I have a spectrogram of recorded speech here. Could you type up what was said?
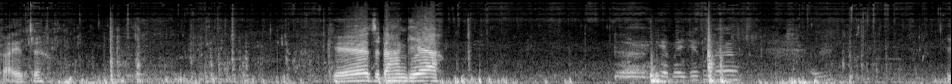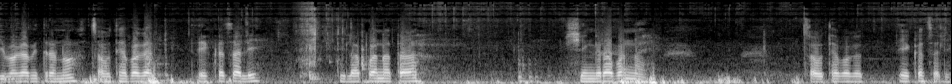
काय येतं. खेच डांग्या! घे पाहिजे तुला ही बघा मित्रांनो चौथ्या भागात एकच आली. तिला पण आता शिंगरा पण नाही. चौथ्या भागात एकच आली.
